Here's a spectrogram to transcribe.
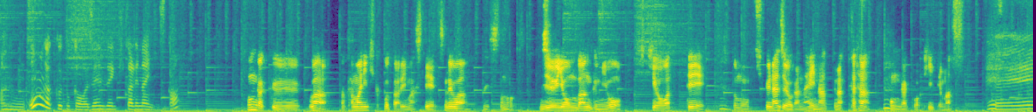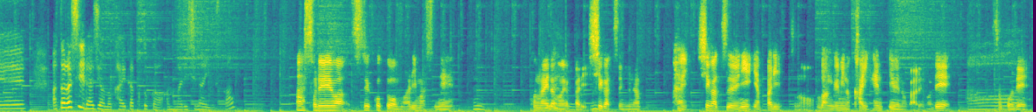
あの音楽とかは全然聞かれないんですか？音楽はまあたまに聞くことありまして、それはねその14番組を聞き終わって、うんもう聞くラジオがないなってなったらうん音楽を聴いてます。へえ新しいラジオの開拓とかあんまりしないんですか？あ、それはすることもありますね。うん。この間のやっぱりうん4月になっはい、4月にやっぱりその番組の改編っていうのがあるので、そこで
